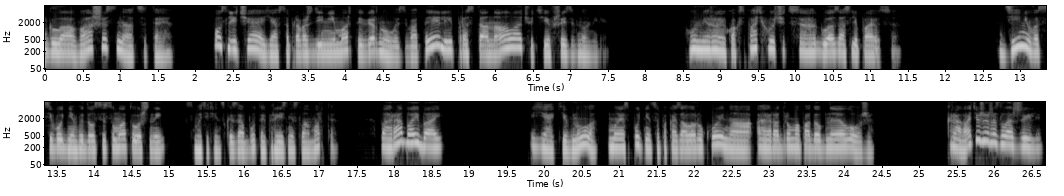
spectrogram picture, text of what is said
Глава шестнадцатая. После чая я в сопровождении Марты вернулась в отель и простонала, очутившись в номере. Умираю, как спать хочется, глаза слипаются. «День у вас сегодня выдался суматошный», — с материнской заботой произнесла Марта. «Пора бай-бай». Я кивнула, моя спутница показала рукой на аэродромоподобное ложе. «Кровать уже разложили?»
